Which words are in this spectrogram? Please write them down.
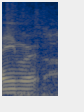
Flamer.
